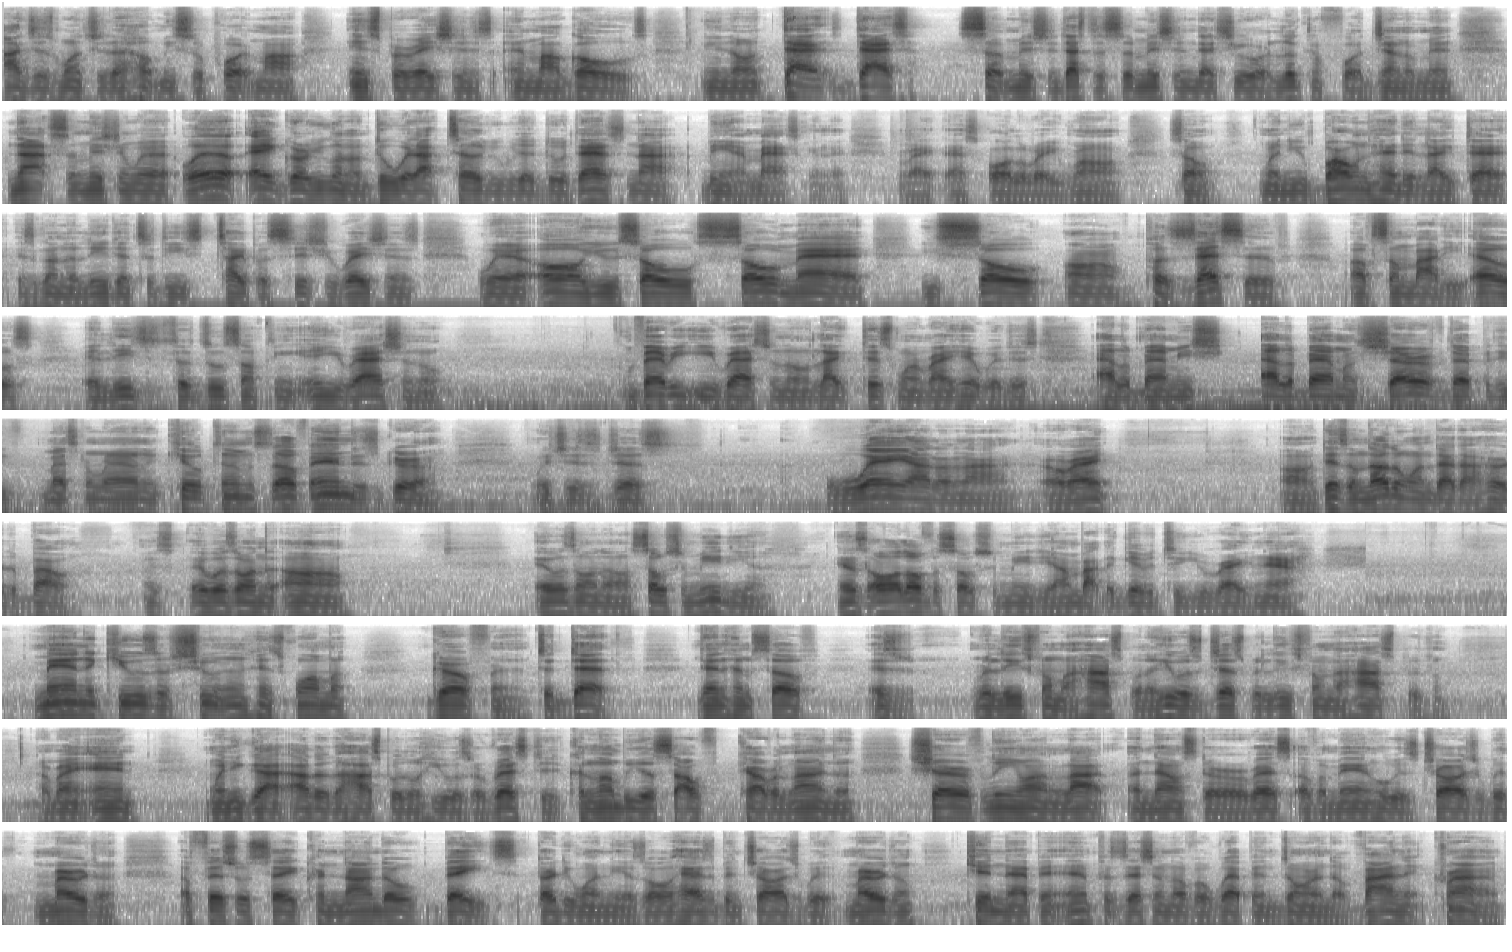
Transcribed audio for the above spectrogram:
I just want you to help me support my inspirations and my goals. You know, that that's submission. That's the submission that you are looking for, gentlemen. Not submission where, well, hey, girl, you're going to do what I tell you to do. That's not being masculine, right? That's all the way wrong. So when you boneheaded like that, it's going to lead into these type of situations where, oh, you so, so mad, you so um, possessive of somebody else, it leads you to do something irrational very irrational, like this one right here, with this Alabama Alabama sheriff deputy messing around and killed himself and this girl, which is just way out of line. All right. Uh, there's another one that I heard about. It's, it was on the um, it was on uh, social media. It was all over social media. I'm about to give it to you right now. Man accused of shooting his former girlfriend to death, then himself is released from a hospital. He was just released from the hospital. All right. And when he got out of the hospital, he was arrested. Columbia, South Carolina, Sheriff Leon Lott announced the arrest of a man who is charged with murder. Officials say Fernando Bates, 31 years old, has been charged with murder, kidnapping, and possession of a weapon during a violent crime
